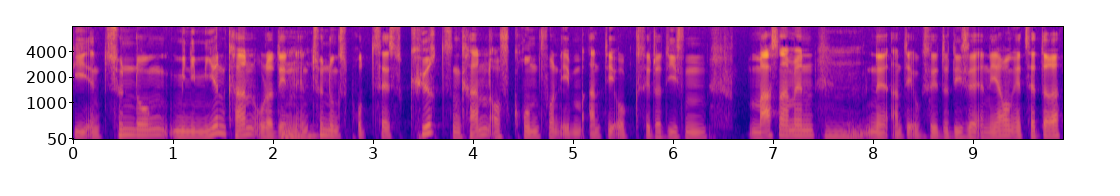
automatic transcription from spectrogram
die Entzündung minimieren kann oder den mhm. Entzündungsprozess kürzen kann aufgrund von eben antioxidativen Maßnahmen, mhm. eine antioxidative Ernährung etc.,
